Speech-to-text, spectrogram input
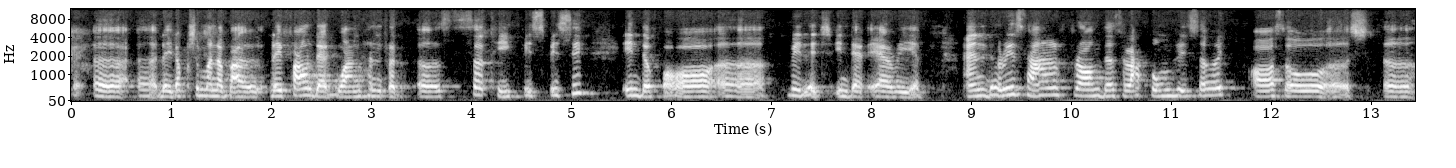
They document about, they found that 130 species in the four uh, village in that area. And the result from the Salapum research also uh, uh,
